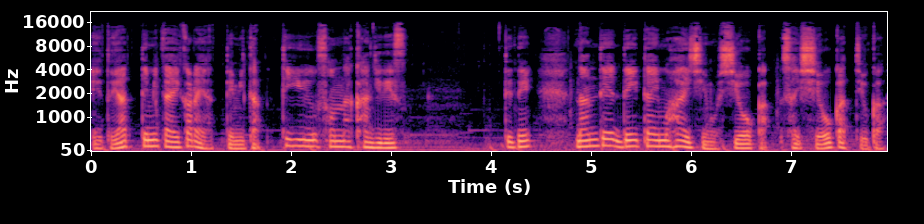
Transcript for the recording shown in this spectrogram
えっ、ー、とやってみたいからやってみたっていうそんな感じです。でね、なんでデイタイム配信をしようか、しようかっていうか、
